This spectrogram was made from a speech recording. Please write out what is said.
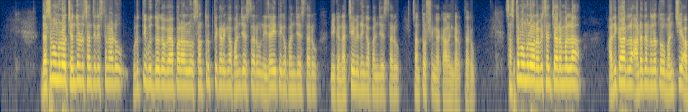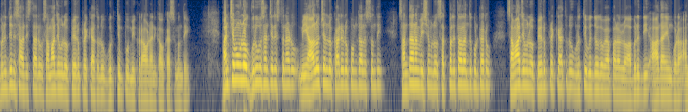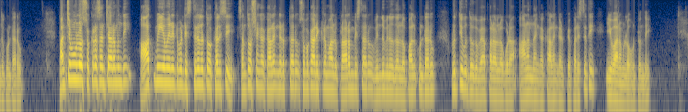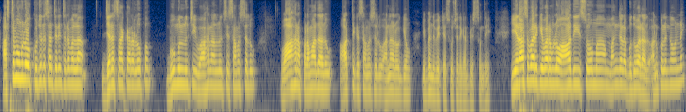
దశమంలో చంద్రుడు సంచరిస్తున్నాడు. వృత్తి ఉద్యోగ వ్యాపారాల్లో సంతృప్తికరంగా పనిచేస్తారు. నిజాయితీగా పనిచేస్తారు. మీకు నచ్చే విధంగా పనిచేస్తారు. సంతోషంగా కాలం గడుపుతారు. షష్టమములో రవి సంచారం వల్ల అధికారుల అండదండలతో మంచి అభివృద్ధిని సాధిస్తారు. సమాజంలో పేరు ప్రఖ్యాతులు గుర్తింపు మీకు రావడానికి అవకాశం ఉంది. పంచమంలో గురువు సంచరిస్తున్నాడు. మీ ఆలోచనలు కార్యరూపం దాలుస్తుంది. సంతానం విషయంలో సత్ఫలితాలు అందుకుంటారు. సమాజంలో పేరు ప్రఖ్యాతులు వృత్తి ఉద్యోగ వ్యాపారాల్లో అభివృద్ధి ఆదాయం కూడా అందుకుంటారు. పంచమంలో శుక్ర సంచారం ఉంది. ఆత్మీయమైనటువంటి స్త్రీలతో కలిసి సంతోషంగా కాలం గడుపుతారు. శుభ కార్యక్రమాలు ప్రారంభిస్తారు. విందు వినోదాల్లో పాల్గొంటారు. వృత్తి ఉద్యోగ వ్యాపారాల్లో కూడా ఆనందంగా కాలం గడిపే పరిస్థితి ఈ వారంలో ఉంటుంది. అష్టమంలో కుజుడు సంచరించడం వల్ల జనసాకార లోపం భూముల నుంచి వాహనాల నుంచి సమస్యలు వాహన ప్రమాదాలు ఆర్థిక సమస్యలు అనారోగ్యం ఇబ్బంది పెట్టే సూచన కనిపిస్తుంది. ఈ రాశి వారికి ఈ వారంలో ఆది సోమ మంగళ బుధవారాలు అనుకూలంగా ఉన్నాయి.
